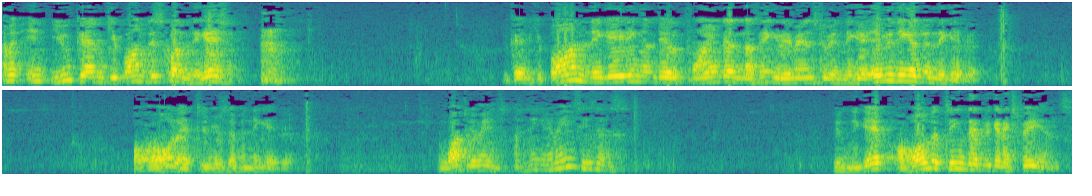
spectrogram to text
I mean, in, you can keep on, this called negation. You can keep on negating until point that nothing remains to be negated. Everything has been negated. All attributes have been negated. What remains? Nothing remains, he says. You negate all the things that we can experience.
